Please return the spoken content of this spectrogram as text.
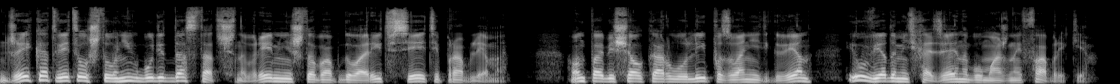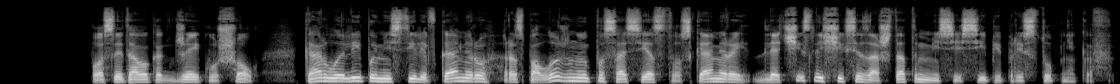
Джейк ответил, что у них будет достаточно времени, чтобы обговорить все эти проблемы. Он пообещал Карлу Ли позвонить Гвен и уведомить хозяина бумажной фабрики. После того, как Джейк ушел, Карла Ли поместили в камеру, расположенную по соседству с камерой для числящихся за штатом Миссисипи преступников.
